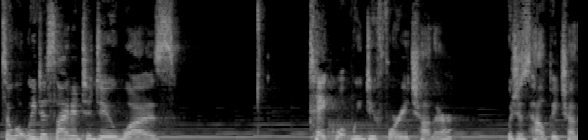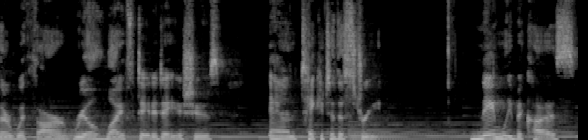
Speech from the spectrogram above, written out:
So, what we decided to do was take what we do for each other, which is help each other with our real life day to day issues, and take it to the street. Namely, because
